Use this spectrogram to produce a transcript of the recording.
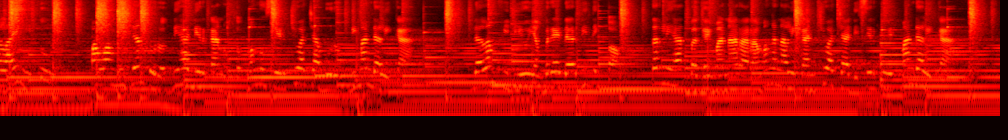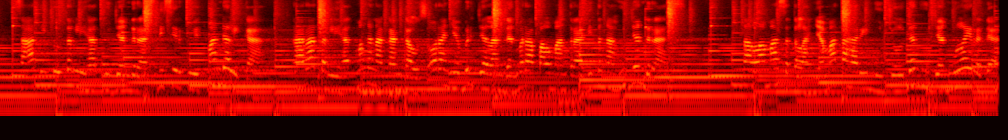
Selain itu, pawang hujan turut dihadirkan untuk mengusir cuaca buruk di Mandalika. Dalam video yang beredar di TikTok, terlihat bagaimana Rara mengenalikan cuaca di sirkuit Mandalika. Saat itu terlihat hujan deras di sirkuit Mandalika. Rara terlihat mengenakan kaos oranye berjalan dan merapal mantra di tengah hujan deras. Tak lama setelahnya matahari muncul dan hujan mulai reda.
